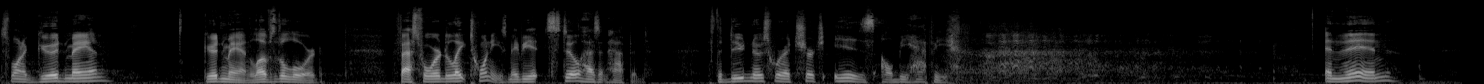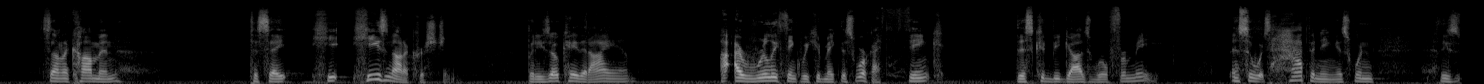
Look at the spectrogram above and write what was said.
Just want a good man, good man, loves the Lord. Fast forward to late 20s, maybe it still hasn't happened. If the dude knows where a church is, I'll be happy. and then it's not uncommon to say, he, he's not a Christian, but he's okay that I am. I, I really think we could make this work. I think this could be God's will for me. And so what's happening is when these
